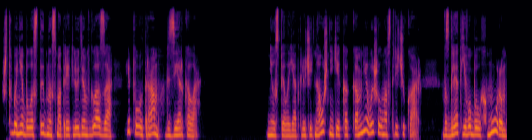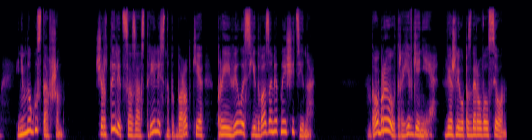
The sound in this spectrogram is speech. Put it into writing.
чтобы не было стыдно смотреть людям в глаза и по утрам в зеркало. Не успела я отключить наушники, как ко мне вышел навстречу Кар. Взгляд его был хмурым и немного уставшим. Черты лица заострились, на подбородке проявилась едва заметная щетина. «Доброе утро, Евгения», — вежливо поздоровался он.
